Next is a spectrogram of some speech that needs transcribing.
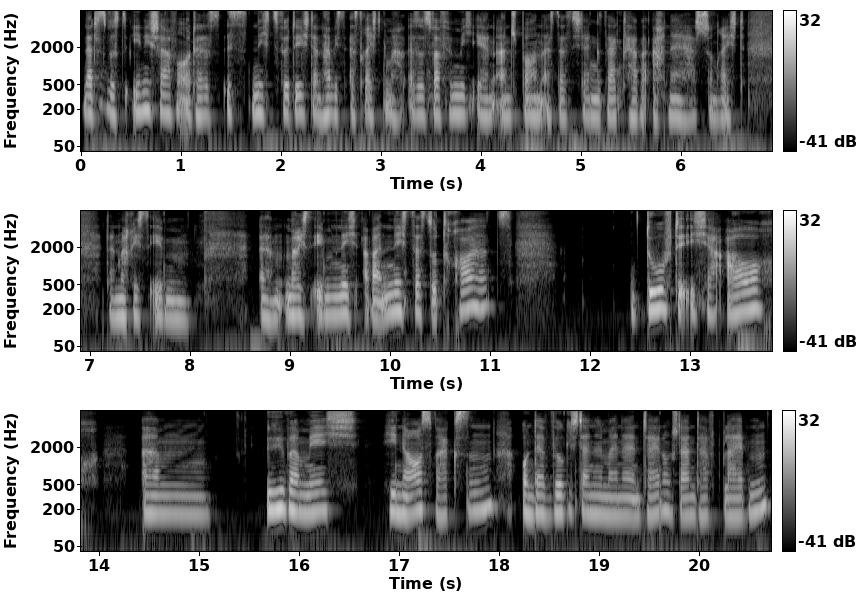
na, das wirst du eh nicht schaffen oder das ist nichts für dich, dann habe ich es erst recht gemacht. Also es war für mich eher ein Ansporn, als dass ich dann gesagt habe, ach naja, hast schon recht, dann mache ich es eben ähm, mache ich es eben nicht. Aber nichtsdestotrotz durfte ich ja auch ähm, über mich hinauswachsen und da wirklich dann in meiner Entscheidung standhaft bleiben.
